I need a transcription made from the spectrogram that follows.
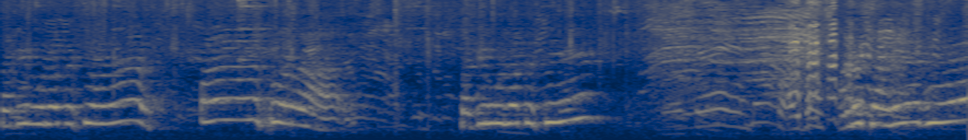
सगळी मुलं कशी होणार? पास होणार. सगळी मुलं कशी? आणि चांगले दिवस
